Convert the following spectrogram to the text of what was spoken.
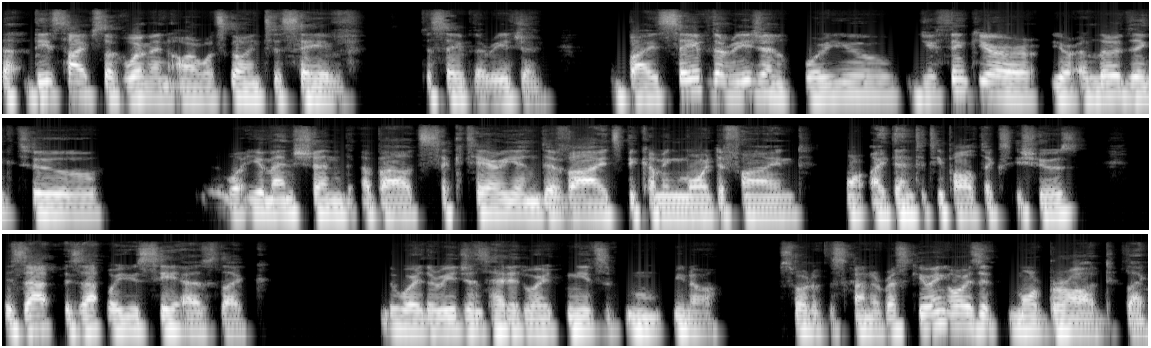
that these types of women are what's going to save to save the region. By save the region, were you do you think you're you're alluding to what you mentioned about sectarian divides becoming more defined identity politics issues. Is that is that what you see as like the where the region's headed, where it needs you know sort of this kind of rescuing, or is it more broad, like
